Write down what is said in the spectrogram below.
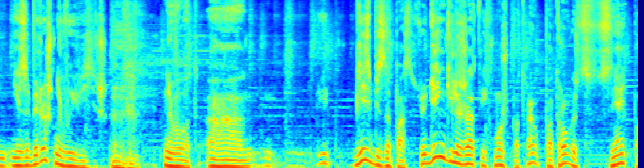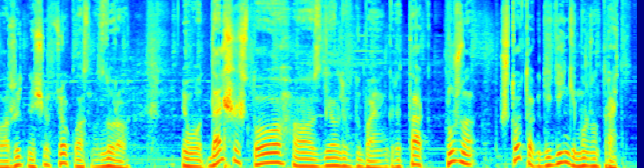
не заберешь, не вывезешь. Мгм. Вот. а, здесь безопасно. Все, деньги лежат, их можешь потрогать, снять, положить на счет. Все классно, здорово. Вот. Дальше что а, сделали в Дубае? Говорят, так, нужно что-то, где деньги можно тратить.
